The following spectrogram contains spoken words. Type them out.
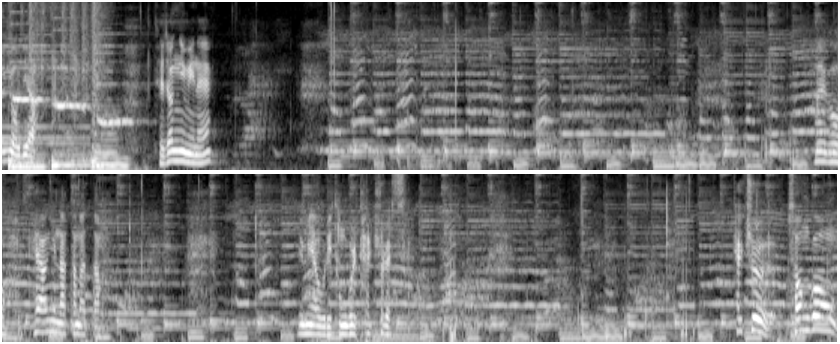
여기 어디야? 대장님이네. 아이고 태양이 나타났다. 유미야 우리 동굴 탈출했어. 탈출 성공.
